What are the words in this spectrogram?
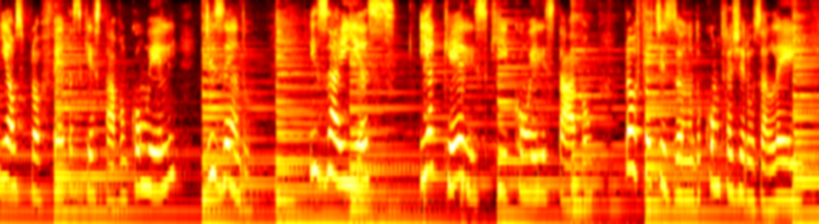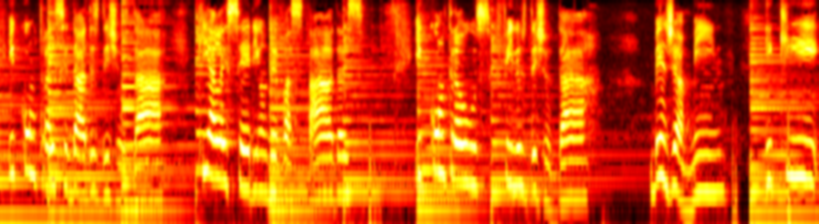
e aos profetas que estavam com ele, dizendo: Isaías e aqueles que com ele estavam profetizando contra Jerusalém e contra as cidades de Judá, que elas seriam devastadas, contra os filhos de Judá, Benjamim, e que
